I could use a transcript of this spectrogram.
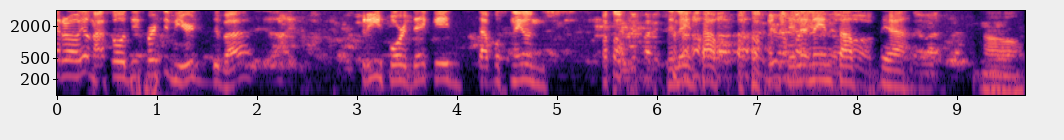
Pero yun nga, so they persevered, di ba? Three, four decades, tapos ngayon, patok. Sila yung top. Sila na yung top. Yeah. Oo.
